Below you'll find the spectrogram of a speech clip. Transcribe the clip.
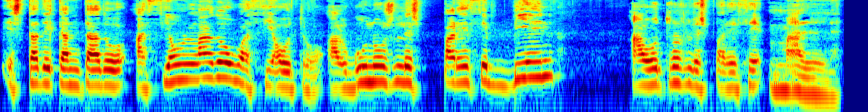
está decantado hacia un lado o hacia otro. A algunos les parece bien, a otros les parece mal.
